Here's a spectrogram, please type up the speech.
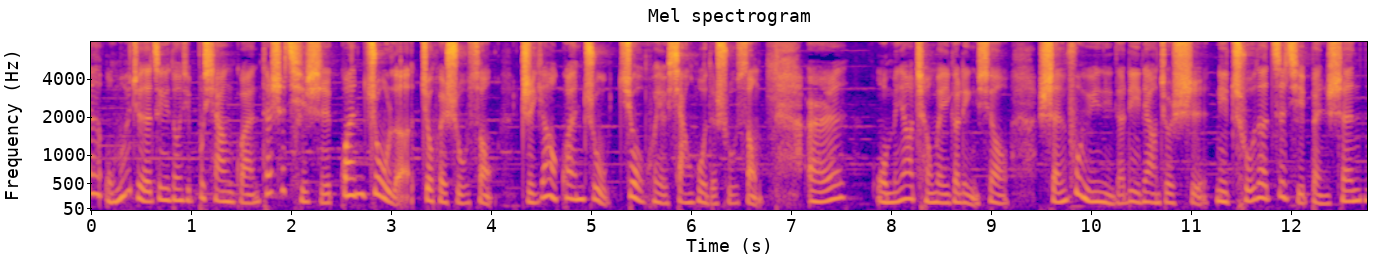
那我们会觉得这些东西不相关，但是其实关注了就会输送。只要关注，就会有相互的输送，而我们要成为一个领袖，神赋予你的力量就是，你除了自己本身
